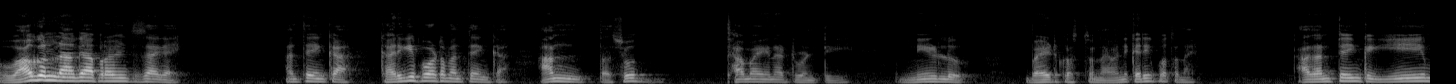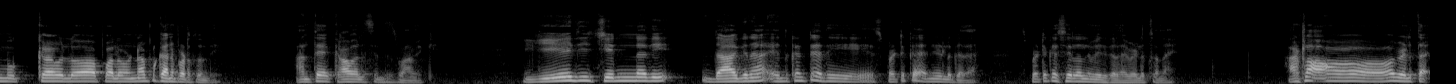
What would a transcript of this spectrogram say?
వాగుల్లాగా ప్రవహించసాగాయి. అంతే ఇంకా కరిగిపోవటం అంతే ఇంకా అంత శుద్ధమైనటువంటి నీళ్ళు బయటకు వస్తున్నాయి అవన్నీ కరిగిపోతున్నాయి. అదంతే ఇంకా ఏ ముక్క లోపల ఉన్నప్పుడు కనపడుతుంది. అంతే కావాల్సింది స్వామికి. ఏది చిన్నది దాగినా ఎందుకంటే అది స్ఫటిక నీళ్ళు కదా స్ఫటిక శిలల మీద కదా వెళుతున్నాయి. అట్లా వెళతాయి.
